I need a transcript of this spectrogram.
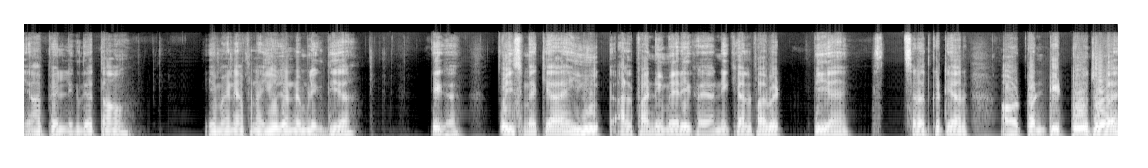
यहाँ पे लिख देता हूँ ये मैंने अपना यूज़र नेम लिख दिया ठीक है? तो इसमें क्या है? अल्फ़ा न्यूमेरिक है यानी कि अल्फ़ाबेट भी है शरद कटियार और ट्वेंटी टू जो है,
